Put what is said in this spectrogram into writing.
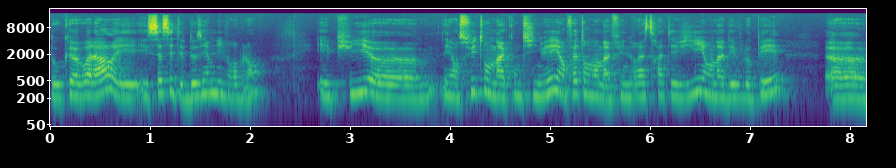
Donc euh, voilà, et, et ça c'était le deuxième livre blanc. Et puis, euh, et ensuite on a continué. En fait, on en a fait une vraie stratégie. On a développé euh,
